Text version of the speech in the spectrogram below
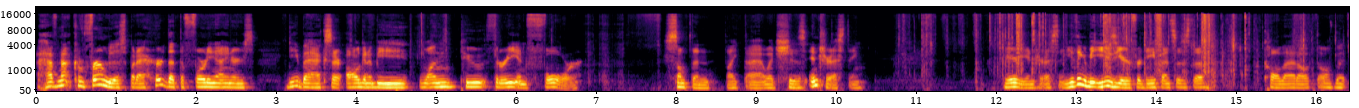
I have not confirmed this, but I heard that the 49ers D-backs are all going to be one, two, three, and four. Something like that, which is interesting. Very interesting. You think it'd be easier for defenses to call that out, though, but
